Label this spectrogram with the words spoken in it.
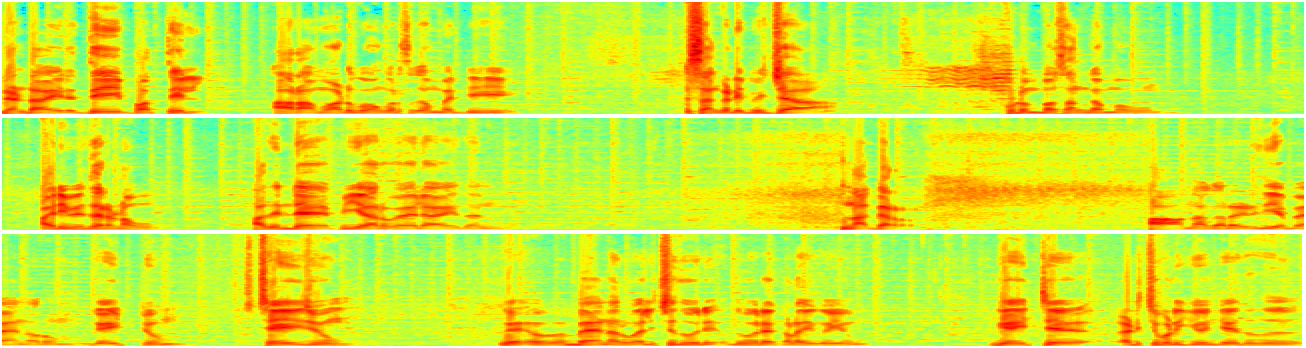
രണ്ടായിരത്തി പത്തിൽ ആറാം വാർഡ് കോൺഗ്രസ് കമ്മിറ്റി സംഘടിപ്പിച്ച കുടുംബസംഗമവും അരിവിതരണവും. അതിന്റെ പി ആർ വേലായുധൻ നഗർ. ആ നഗർ എഴുതിയ ബാനറും ഗേറ്റും സ്റ്റേജും ബാനർ വലിച്ചു ദൂരെ ദൂരെ കളയുകയും ഗേറ്റ് അടിച്ചു പൊളിക്കുകയും ചെയ്തത്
